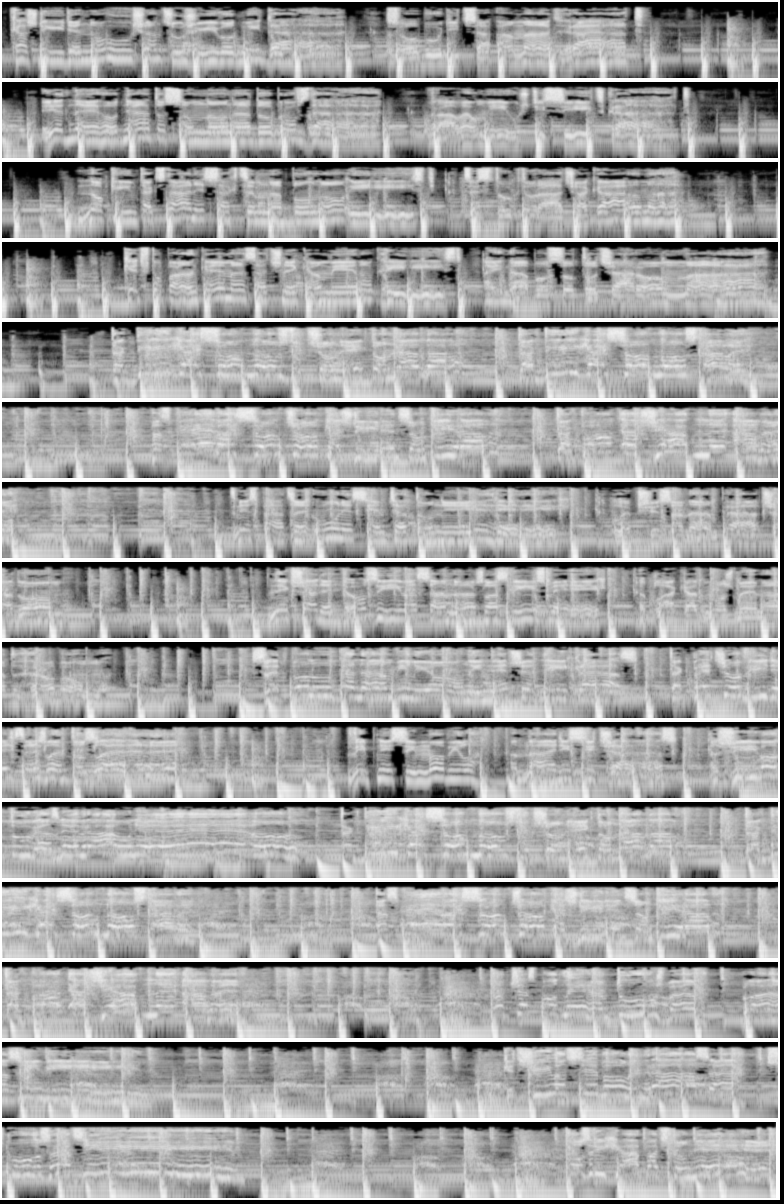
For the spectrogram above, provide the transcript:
Každý deň novú šancu život mi dá Zobudiť sa a mať rád To so mnou na dobro vzdá. Vravel mi už tisíckrát. No kým tak stane sa chcem naplno ísť. Cestou, ktorá čaká ma. Keď v topánke ma začne kamienok rísť Aj na boso to čarom má. Tak dýchaj so mnou vzduch, čo niekto nám dal Tak dýchaj so mnou som, čo každý deň som ti hral Tak poď a žiadne ale Dnes práce unesiem ťa, to nie je hriech. Lepšie sa nám kráča dvom. Nech všade ozýva sa náš vlastný smiech. A plakať môžeme nad hrobom. Svet ponúka nám milióny nevšetných krás, tak prečo vidieť chceš len to zlé? Vypni si mobil a nájdi si čas a životu viac nevrávne. Oh, tak dýchaj so mnou vzduch, čo niekto nám dal, to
